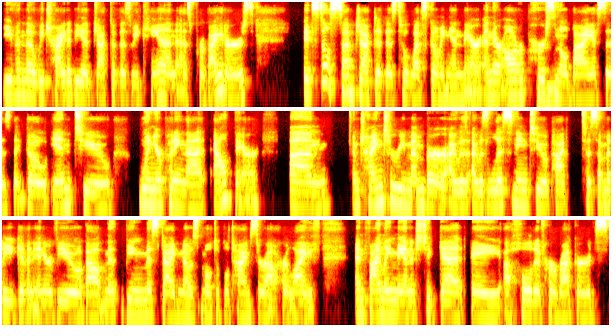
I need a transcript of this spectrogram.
even though we try to be objective as we can as providers it's still subjective as to what's going in there and there are mm-hmm. personal biases that go into when you're putting that out there um, I'm trying to remember. I was I was listening to a pod to somebody give an interview about mi- being misdiagnosed multiple times throughout her life, and finally managed to get a, a hold of her records.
